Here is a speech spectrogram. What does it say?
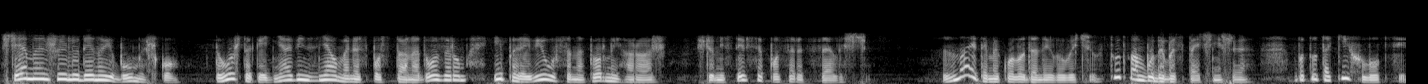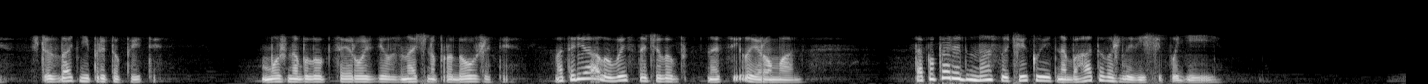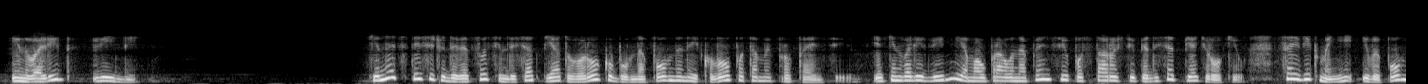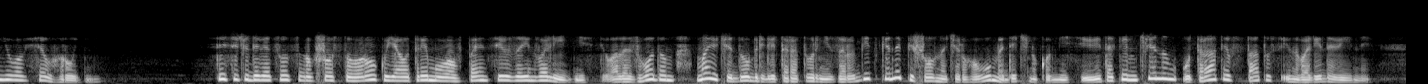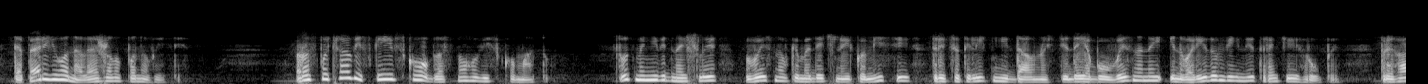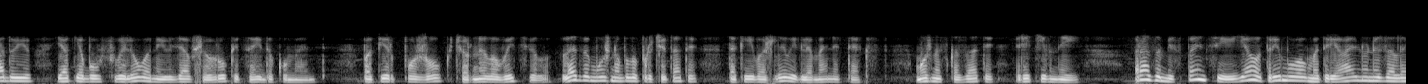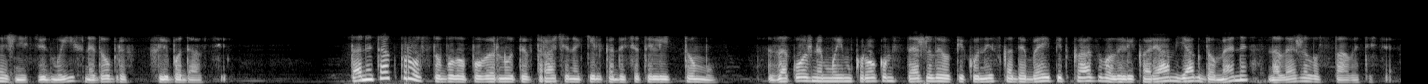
Ще меншою людиною був Мишко. Того ж таки дня він зняв мене з поста над озером і перевів у санаторний гараж, що містився посеред селища. Знаєте, Миколо Даниловичу, тут вам буде безпечніше, бо тут такі хлопці, що здатні притопити. Можна було б цей розділ значно продовжити. Матеріалу вистачило б на цілий роман. Та попереду нас очікують набагато важливіші події. Інвалід війни. Кінець 1975 року був наповнений клопотами про пенсію. Як інвалід війни я мав право на пенсію по старості 55 років. Цей вік мені і виповнювався в грудні. 1946 року я отримував пенсію за інвалідністю, але згодом, маючи добрі літературні заробітки, не пішов на чергову медичну комісію і таким чином утратив статус інваліда війни. Тепер його належало поновити. Розпочав із Київського обласного військкомату. Тут мені віднайшли висновки медичної комісії 30-літньої давності, де я був визнаний інвалідом війни третьої групи. Пригадую, як я був схвильований, взявши в руки цей документ. Папір пожовк, чорнило вицвіло, ледве можна було прочитати такий важливий для мене текст, можна сказати, рятівний. Разом із пенсією я отримував матеріальну незалежність від моїх недобрих хлібодавців. Та не так просто було повернути втрачене кілька десятиліть тому. За кожним моїм кроком стежили опікуни з КДБ і підказували лікарям, як до мене належало ставитися.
